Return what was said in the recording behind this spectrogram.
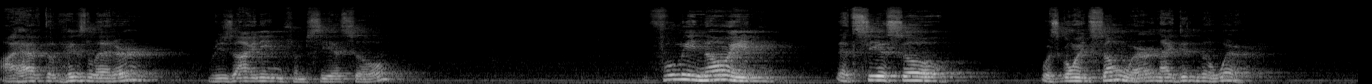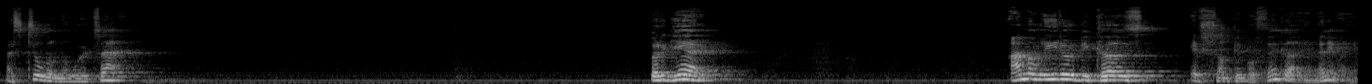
I have the, his letter resigning from CSO, fully knowing that CSO was going somewhere and I didn't know where. I still don't know where it's at. But again, I'm a leader because, if some people think I am anyway,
